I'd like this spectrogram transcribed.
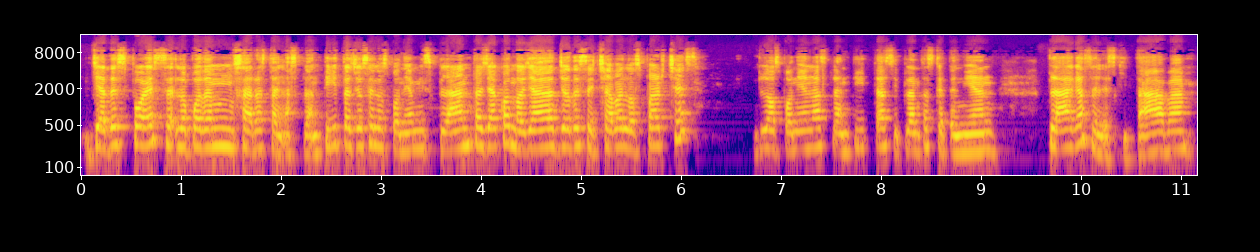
ya después lo podemos usar hasta en las plantitas. Yo se los ponía a mis plantas, ya cuando ya yo desechaba los parches, los ponía en las plantitas y plantas que tenían plagas se les quitaba.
